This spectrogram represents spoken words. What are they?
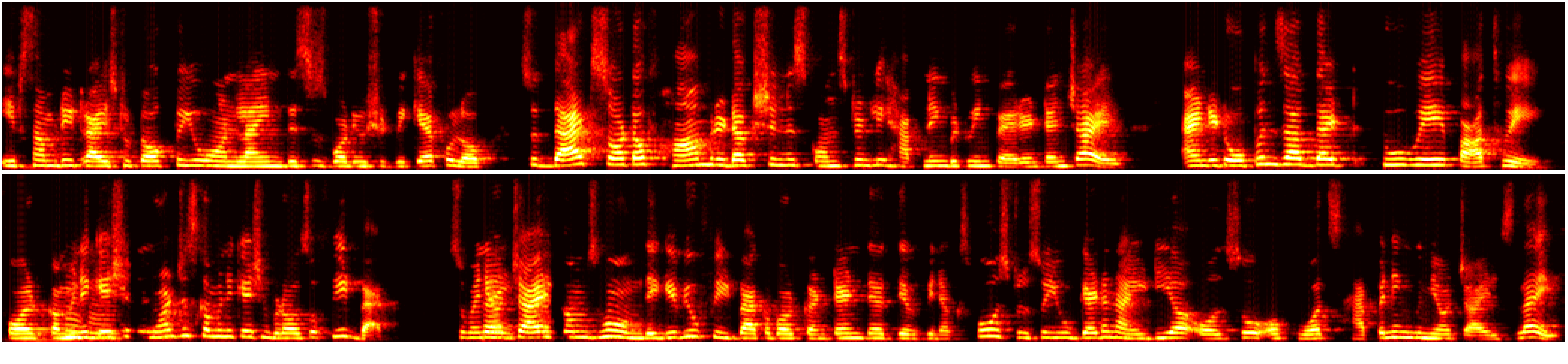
if somebody tries to talk to you online this is what you should be careful of so that sort of harm reduction is constantly happening between parent and child and it opens up that two way pathway for mm-hmm. communication mm-hmm. not just communication but also feedback so when right. your child comes home they give you feedback about content that they've been exposed to so you get an idea also of what's happening in your child's life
